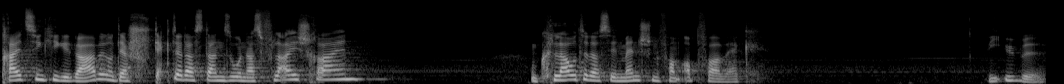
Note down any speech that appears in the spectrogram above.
dreizinkige Gabel und der steckte das dann so in das Fleisch rein und klaute das den Menschen vom Opfer weg. Wie übel.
